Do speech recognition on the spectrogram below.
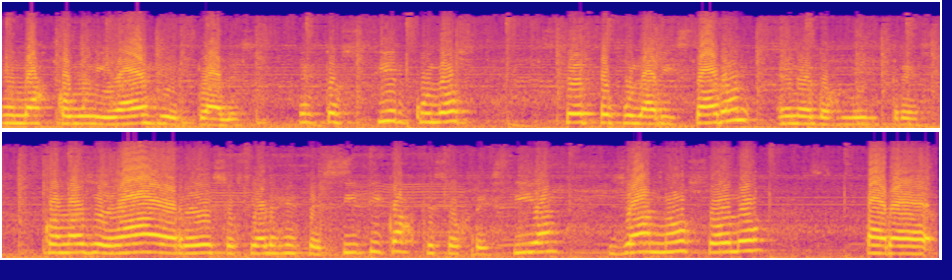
en las comunidades virtuales. Estos círculos se popularizaron en el 2003 con la llegada de redes sociales específicas que se ofrecían ya no solo para,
